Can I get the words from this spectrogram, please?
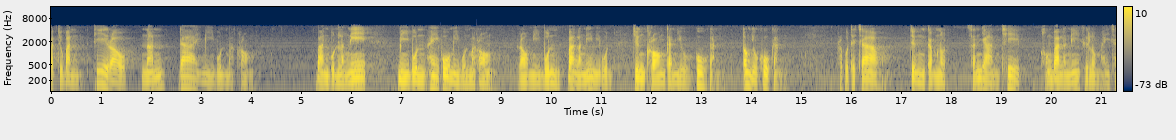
ปัจจุบันที่เรานั้นได้มีบุญมาครอง บ้านบุญหลังนี้ มีบุญให้ผู้มีบุญมาครอง เรามีบุญ บ้านหลังนี้มีบุญ จึงครองกันอยู่คู่กัน ต้องอยู่คู่กัน พระพุทธเจ้าจึงกำหนดสัญญาณชีพของบ้านหลังนี้คือลมหายใจ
